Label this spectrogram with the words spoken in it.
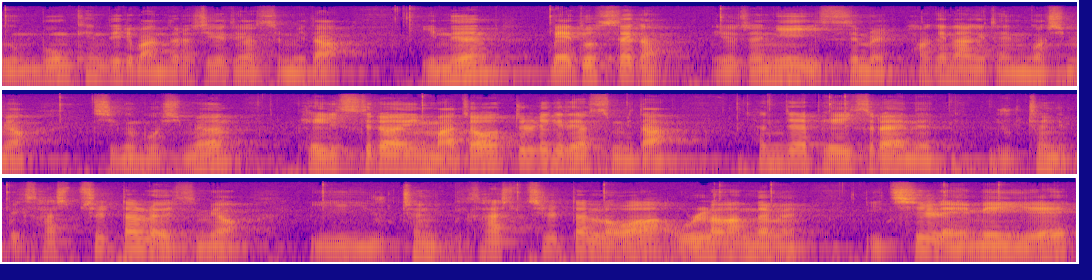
음봉 캔들이 만들어지게 되었습니다. 이는 매도세가 여전히 있음을 확인하게 되는 것이며 지금 보시면 베이스라인마저 뚫리게 되었습니다. 현재 베이스라인은 6,647달러였으며 이 6,647달러와 올라간다면 이 7MA의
